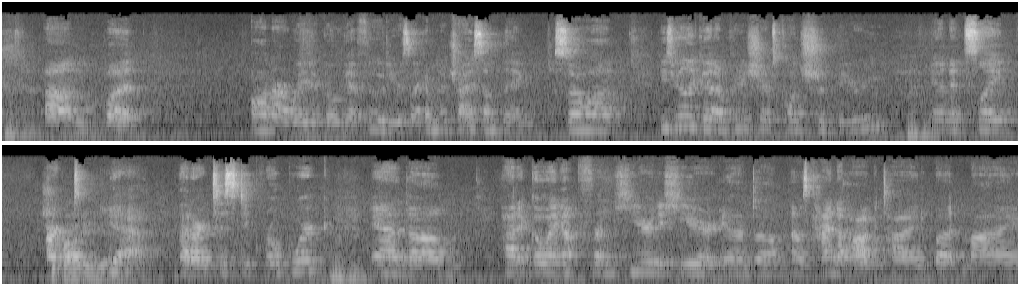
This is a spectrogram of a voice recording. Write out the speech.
Mhm. Um, but on our way to go get food, he was like, "I'm gonna try something." So um, he's really good. I'm pretty sure it's called shibiri, Mhm. and it's like Shibari, yeah. yeah, that artistic rope work Mhm. and um, had it going up from here to here, and um, I was kind of hog-tied, but my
